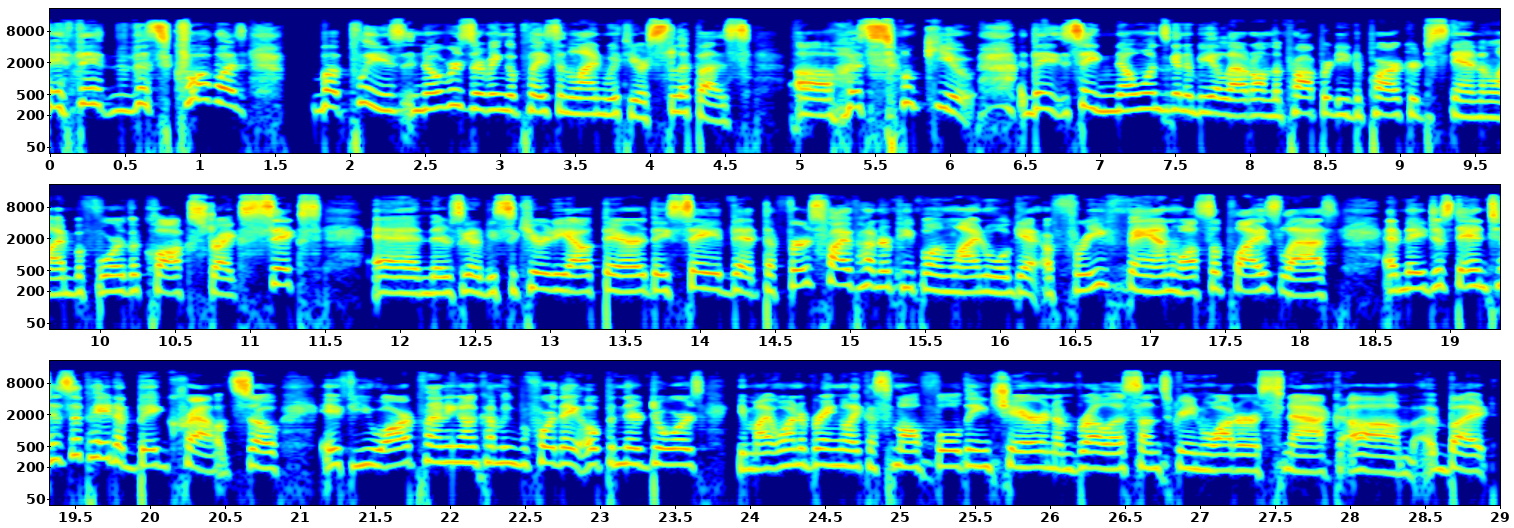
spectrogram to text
this quote was. But please, no reserving a place in line with your slippers. Uh, it's so cute. They say no one's going to be allowed on the property to park or to stand in line before the clock strikes six, and there's going to be security out there. They say that the first 500 people in line will get a free fan while supplies last, and they just anticipate a big crowd. So if you are planning on coming before they open their doors, you might want to bring like a small folding chair, an umbrella, sunscreen, water, a snack. Um, but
